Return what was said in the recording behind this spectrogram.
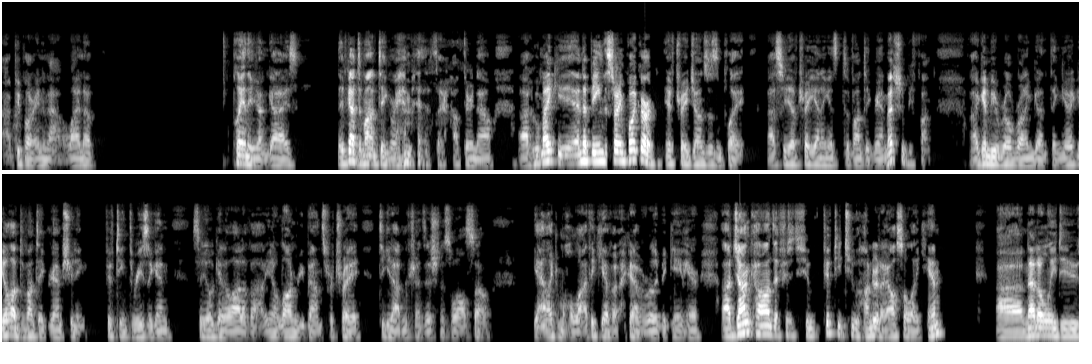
Uh, people are in and out of the lineup, playing their young guys. They've got Devonte Graham out there now, uh, who might end up being the starting point guard if Tre Jones doesn't play. Uh, so you have Trae Young against Devonte Graham. That should be fun. Uh, going to be a real running gun thing. You'll have Devonte Graham shooting 15 threes again, so you'll get a lot of uh, you know long rebounds for Trey to get out in transition as well. So yeah, I like him a whole lot. I think you have a, could have a really big game here. Uh, John Collins at 5,200. I also like him. Uh, not only do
